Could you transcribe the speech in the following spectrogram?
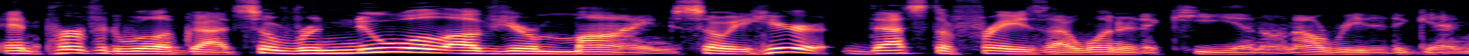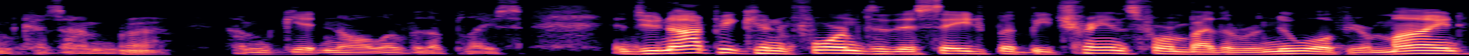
And perfect will of God. So renewal of your mind. So here, that's the phrase I wanted to key in on. I'll read it again because I'm Right. I'm getting all over the place. And do not be conformed to this age, but be transformed by the renewal of your mind,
